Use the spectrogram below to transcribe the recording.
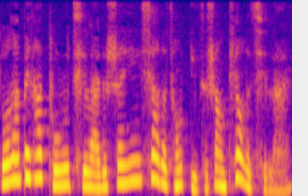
罗兰被他突如其来的声音吓得从椅子上跳了起来。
